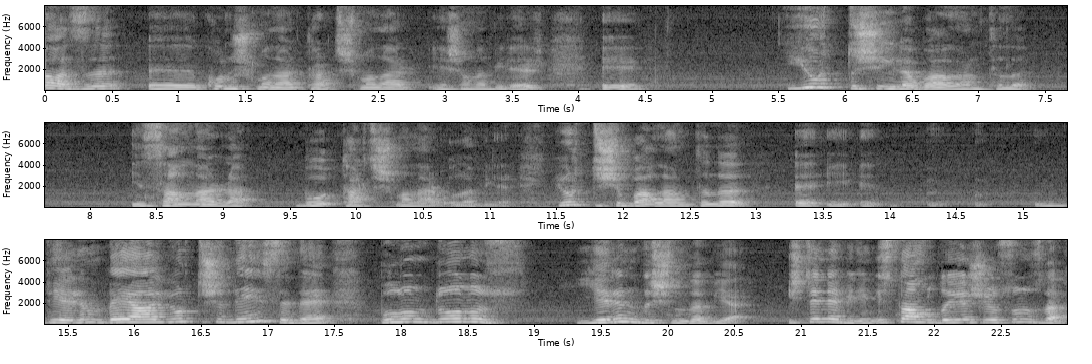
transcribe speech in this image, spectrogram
bazı e, konuşmalar, tartışmalar yaşanabilir. E, yurt dışıyla bağlantılı insanlarla bu tartışmalar olabilir. Yurt dışı bağlantılı e, e, e, diyelim veya yurt dışı değilse de bulunduğunuz yerin dışında bir yer. İşte ne bileyim İstanbul'da yaşıyorsunuz da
